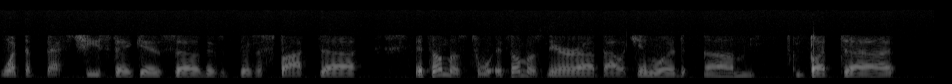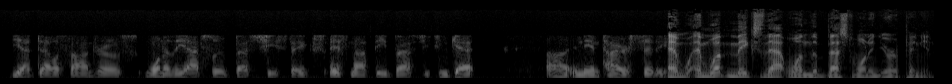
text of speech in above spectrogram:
what the best cheesesteak is. So there's there's a spot. uh It's almost it's almost near uh, Bala Cynwyd, um, but. uh yeah, Dalessandro's one of the absolute best cheesesteaks, if not the best you can get uh, in the entire city. And and what makes that one the best one in your opinion?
